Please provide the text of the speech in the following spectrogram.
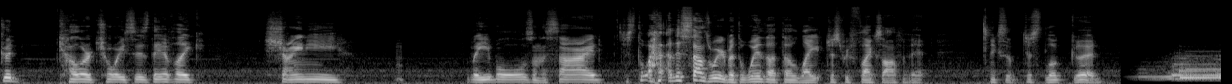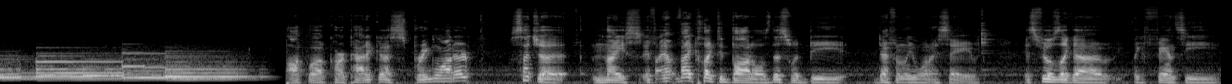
good color choices. They have like shiny labels on the side. Just the, this sounds weird, but the way that the light just reflects off of it makes it just look good. Aqua Carpatica spring water. Such a nice. If I if I collected bottles, this would be definitely one I saved. It feels like a like a fancy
